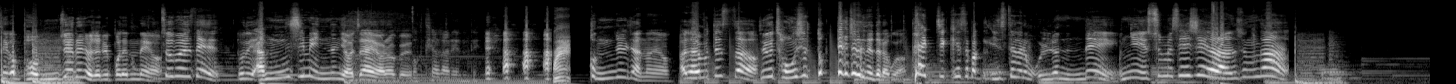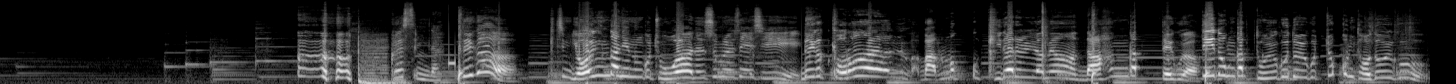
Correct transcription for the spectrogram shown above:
제가 범죄를 저지를 뻔했네요. 스물셋. 저도 양심이 있는 여자예요 여러분. 막 튀어나랬는데? 건들지 않아요. 아 잘못했어요. 제가 정신 똑딱 차리게 되더라고요. 팔찍해서 막 인스타그램 올렸는데 언니 23이에요 라는 순간 그랬습니다. 내가 지금 여행 다니는 거 좋아하는 23이 내가 결혼을 맘먹고 기다리려면 나 한갑 되고요. 띠동갑 돌고 돌고 조금 더 돌고.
